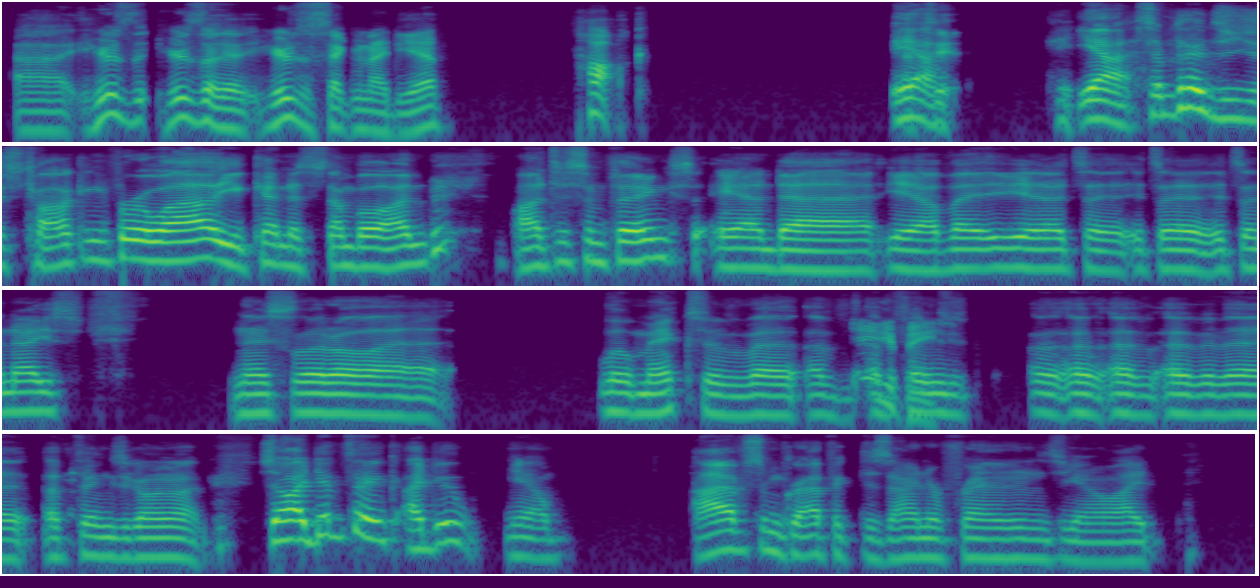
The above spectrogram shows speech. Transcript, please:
uh here's the here's a here's a segment idea talk. That's yeah. it. yeah sometimes you're just talking for a while you kind of stumble on onto some things and uh yeah but yeah it's a it's a it's a nice nice little uh little mix of uh, of, of things of of of, uh, of things going on so i did think i do you know i have some graphic designer friends you know i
